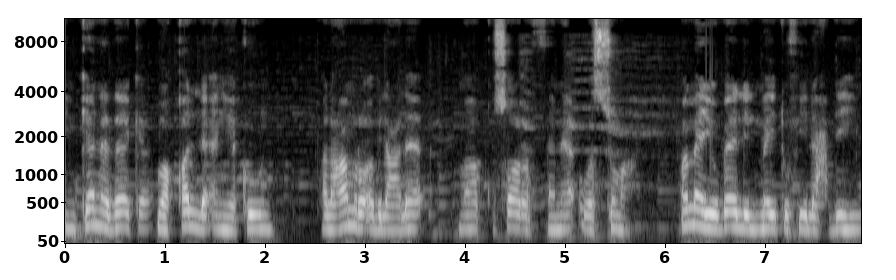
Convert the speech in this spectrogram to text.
إن كان ذاك وقل أن يكون فالعمر أبي العلاء ما قصار الثناء والسمعة وما يبالي الميت في لحده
